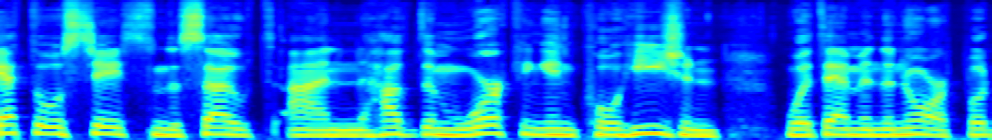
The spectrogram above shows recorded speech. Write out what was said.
get those states from the south and have them working in cohesion with them in the north. But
